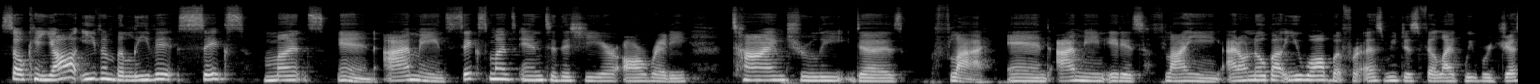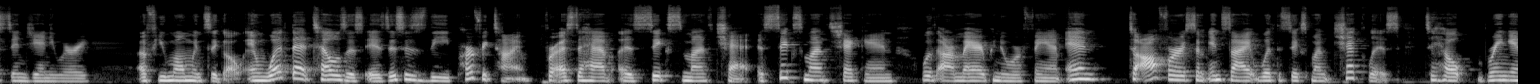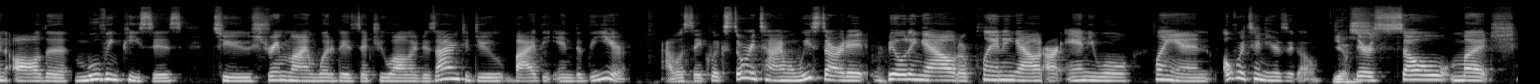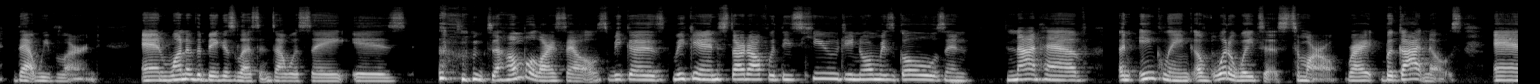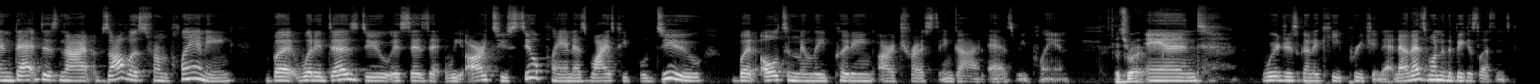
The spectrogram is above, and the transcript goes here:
So, can y'all even believe it? Six months in. I mean, six months into this year already. Time truly does fly. And I mean, it is flying. I don't know about you all, but for us, we just felt like we were just in January a few moments ago. And what that tells us is this is the perfect time for us to have a six month chat, a six month check in with our Marriedpreneur fam, and to offer some insight with the six month checklist to help bring in all the moving pieces to streamline what it is that you all are desiring to do by the end of the year. I will say quick story time. When we started building out or planning out our annual plan over 10 years ago, Yes. there's so much that we've learned. And one of the biggest lessons I would say is to humble ourselves because we can start off with these huge, enormous goals and not have an inkling of what awaits us tomorrow, right? But God knows. And that does not absolve us from planning. But what it does do is says that we are to still plan as wise people do, but ultimately putting our trust in God as we plan. That's right. And we're just going to keep preaching that. Now, that's one of the biggest lessons.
